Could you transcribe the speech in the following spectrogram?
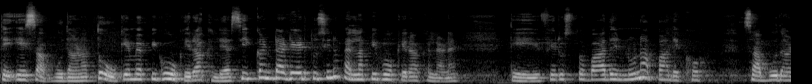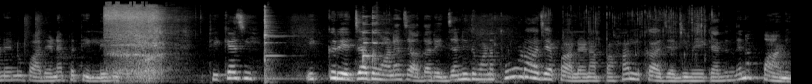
ਤੇ ਇਹ ਸਾਬੂਦਾਣਾ ਧੋ ਕੇ ਮੈਂ ਭਿਗੋ ਕੇ ਰੱਖ ਲਿਆ ਸੀ। ਘੰਟਾ ਡੇਢ ਤੁਸੀਂ ਨਾ ਪਹਿਲਾਂ ਭਿਗੋ ਕੇ ਰੱਖ ਲੈਣਾ। ਹੈ। ਤੇ ਫਿਰ ਉਸ ਤੋਂ ਬਾਅਦ ਇਹਨੂੰ ਨਾ ਆਪਾਂ ਦੇਖੋ, ਸਾਬੂਦਾਣੇ ਨੂੰ ਪਾ ਦੇਣਾ ਪਤੀਲੇ ਵਿੱਚ। ਠੀਕ ਹੈ ਜੀ? ਇੱਕ ਰੇਜਾ ਦਵਾਣਾ ਜ਼ਿਆਦਾ ਰੇਜਾ ਨਹੀਂ ਦਵਾਣਾ ਥੋੜਾ ਜਿਹਾ ਪਾ ਲੈਣਾ ਆਪਾਂ, ਹਲਕਾ ਜਿਹਾ, ਜਿਵੇਂ ਕਹਿ ਦਿੰਦੇ ਨਾ ਪਾਣੀ।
